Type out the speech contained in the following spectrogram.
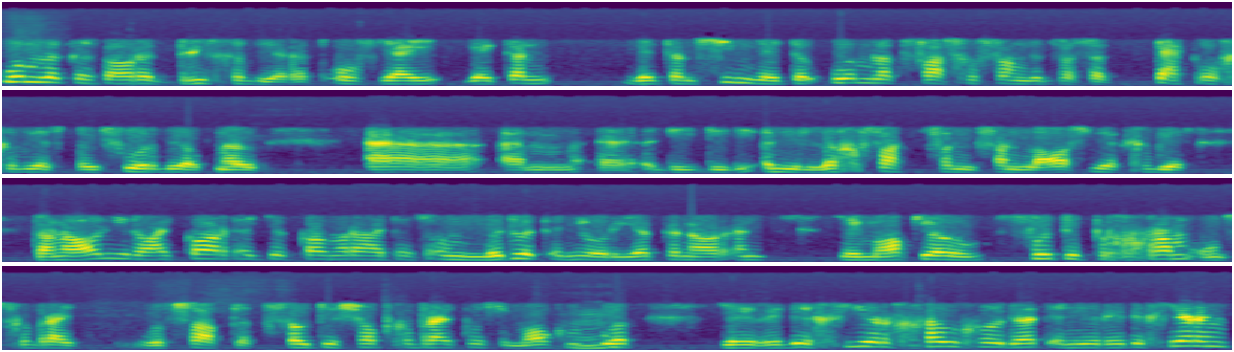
oomblik as daar 'n drie gebeur het of jy jy kan jy kan sien jy het 'n oomblik vasgevang dit was 'n tackle geweest byvoorbeeld nou uh um uh, die die die in die lugvat van van laasweek geweest dan haal jy daai kaart uit jou kamera uit is onmiddellik in jou rekenaar in jy maak jou fotoprogram ons gebruik hoofsaaklik Photoshop gebruik ons jy maak hom hmm. oop jy redigeer gou-gou dit en die redigering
